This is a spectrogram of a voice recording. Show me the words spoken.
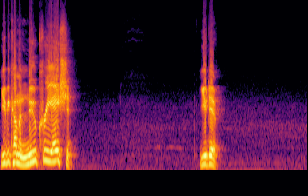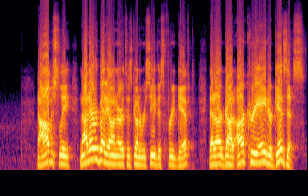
You become a new creation. You do. Now, obviously, not everybody on earth is going to receive this free gift that our God, our Creator, gives us.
